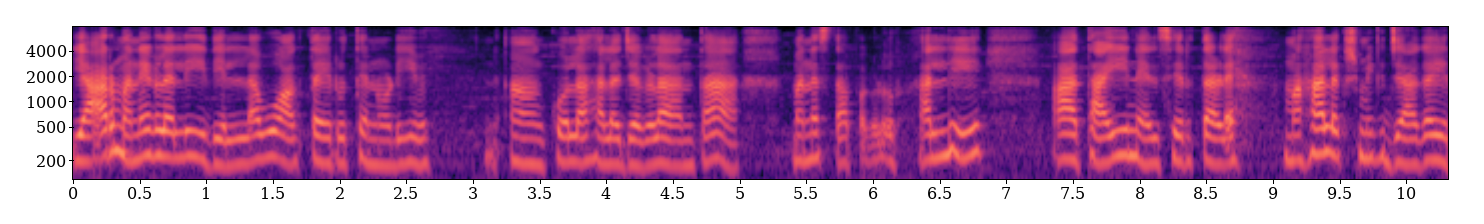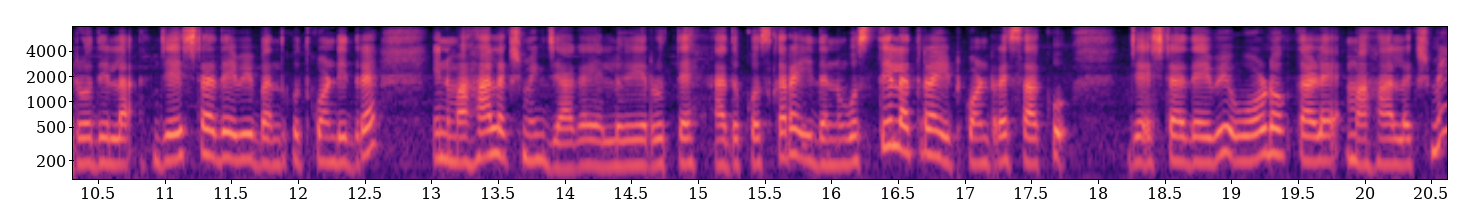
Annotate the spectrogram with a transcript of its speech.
ಯಾರ ಮನೆಗಳಲ್ಲಿ ಇದೆಲ್ಲವೂ ಆಗ್ತಾ ಇರುತ್ತೆ ನೋಡಿ ಕೋಲಾಹಲ, ಜಗಳ ಅಂತ ಮನಸ್ತಾಪಗಳು. ಅಲ್ಲಿ ಆ ತಾಯಿ ನೆಲೆಸಿರ್ತಾಳೆ. ಮಹಾಲಕ್ಷ್ಮಿಗೆ ಜಾಗ ಇರೋದಿಲ್ಲ. ಜ್ಯೇಷ್ಠಾದೇವಿ ಬಂದು ಕೂತ್ಕೊಂಡಿದ್ರೆ ಇನ್ನು ಮಹಾಲಕ್ಷ್ಮಿಗೆ ಜಾಗ ಎಲ್ಲೂ ಇರುತ್ತೆ. ಅದಕ್ಕೋಸ್ಕರ ಇದನ್ನು ಹೊಸ್ತಿಲ್ ಹತ್ರ ಇಟ್ಕೊಂಡ್ರೆ ಸಾಕು. ಜ್ಯೇಷ್ಠಾದೇವಿ ಓಡೋಗ್ತಾಳೆ ಮಹಾಲಕ್ಷ್ಮಿ.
